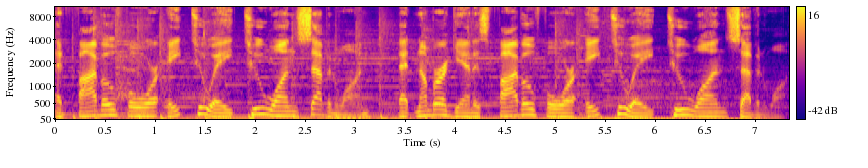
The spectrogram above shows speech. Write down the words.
at 504 828 2171. That number again is 504 828 2171.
